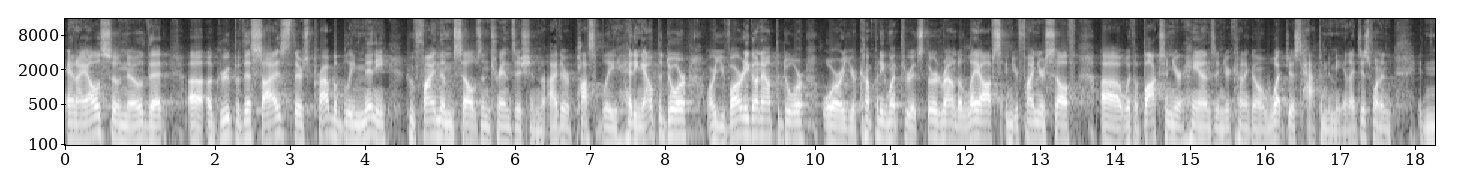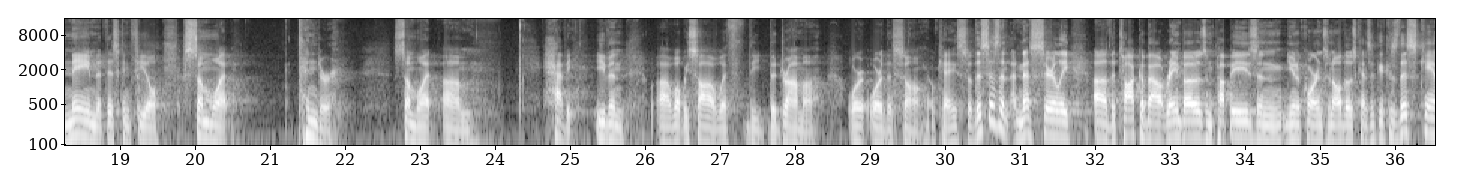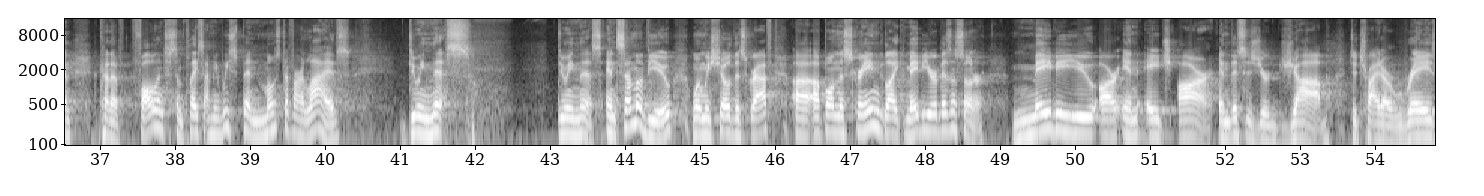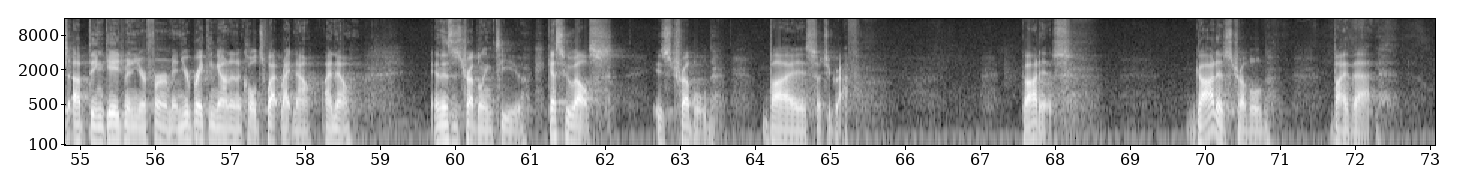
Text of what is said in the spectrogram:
And I also know that uh, a group of this size, there's probably many who find themselves in transition, either possibly heading out the door, or you've already gone out the door, or your company went through its third round of layoffs, and you find yourself uh, with a box in your hands, and you're kind of going, What just happened to me? And I just want to name that this can feel somewhat tender, somewhat um, heavy, even uh, what we saw with the, the drama or, or the song, okay? So this isn't necessarily uh, the talk about rainbows and puppies and unicorns and all those kinds of things, because this can kind of fall into some place. I mean, we spend most of our lives doing this. Doing this. And some of you, when we show this graph uh, up on the screen, like maybe you're a business owner Maybe you are in HR and this is your job to try to raise up the engagement in your firm, and you're breaking out in a cold sweat right now. I know. And this is troubling to you. Guess who else is troubled by such a graph? God is. God is troubled by that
